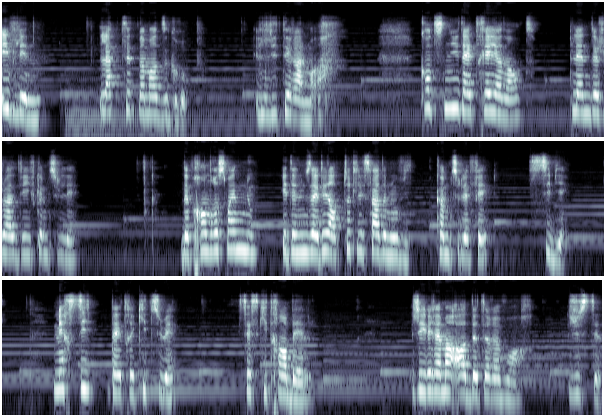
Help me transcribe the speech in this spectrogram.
Evelyne, la petite maman du groupe. Littéralement. Continue d'être rayonnante, pleine de joie de vivre comme tu l'es. De prendre soin de nous et de nous aider dans toutes les sphères de nos vies, comme tu le fais si bien. Merci d'être qui tu es. C'est ce qui te. J'ai vraiment hâte de te revoir. Justine.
